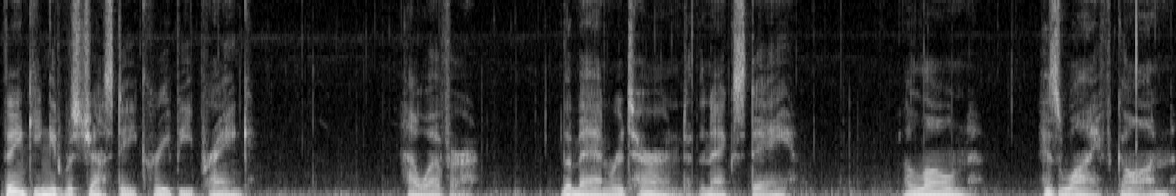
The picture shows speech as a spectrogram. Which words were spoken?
thinking it was just a creepy prank. However, the man returned the next day, alone, his wife gone.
